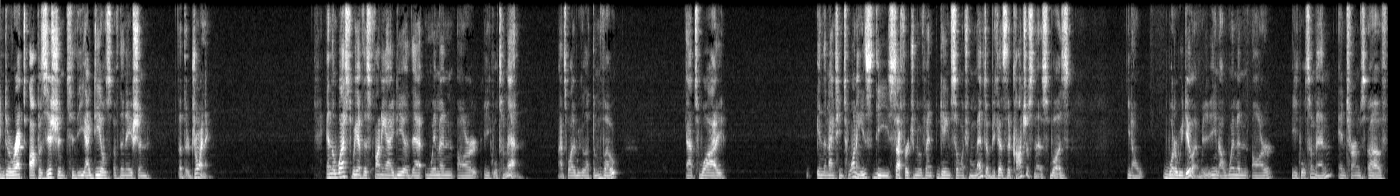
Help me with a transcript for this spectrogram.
in direct opposition to the ideals of the nation that they're joining. In the West, we have this funny idea that women are equal to men. That's why we let them vote. That's why in the 1920s the suffrage movement gained so much momentum because the consciousness was you know what are we doing We, you know women are equal to men in terms of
